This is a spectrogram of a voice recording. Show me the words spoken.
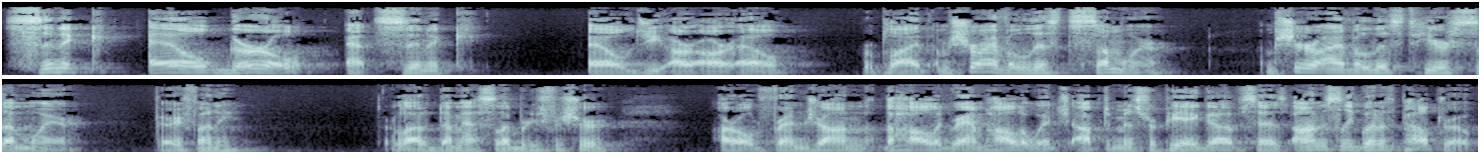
Cynic L Girl at Cynic LGRRL replied, I'm sure I have a list somewhere. I'm sure I have a list here somewhere. Very funny. There are a lot of dumbass celebrities for sure. Our old friend John the Hologram Hollowich, optimist for PA Gov, says, honestly, Gwyneth Paltrow,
